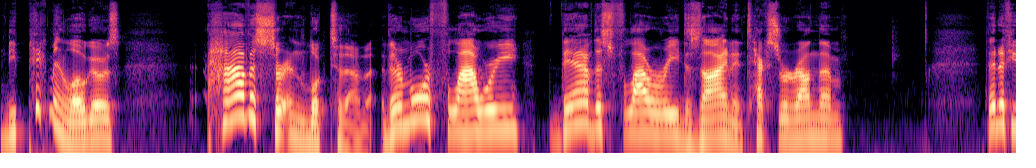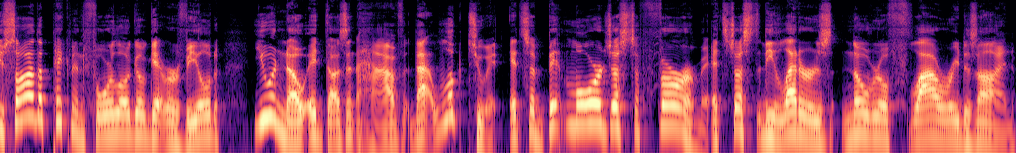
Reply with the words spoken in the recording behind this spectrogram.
the Pikmin logos have a certain look to them. They're more flowery, they have this flowery design and texture around them. Then, if you saw the Pikmin 4 logo get revealed, you would know it doesn't have that look to it. It's a bit more just firm. It's just the letters, no real flowery design.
